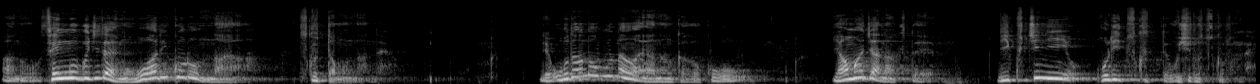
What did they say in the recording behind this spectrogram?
あの戦国時代も終わり頃にな作ったもんなんだよ。で織田信長やなんかがこう山じゃなくて陸地に堀作ってお城作るんだよ。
